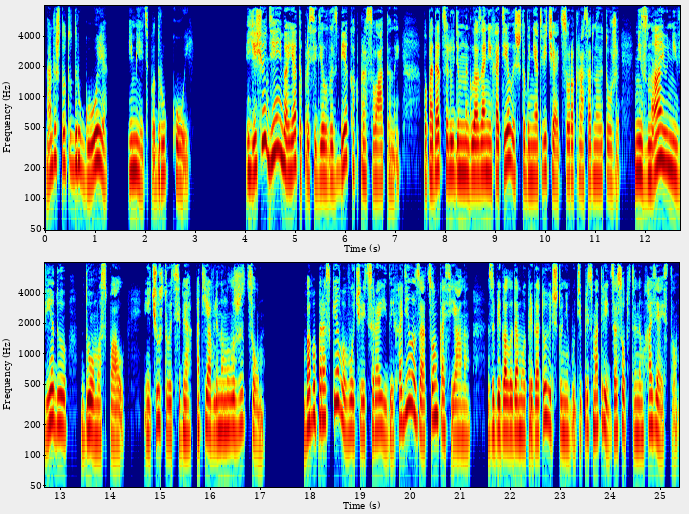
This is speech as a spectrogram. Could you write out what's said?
надо что-то другое иметь под рукой. Еще день Ваята просидел в избе, как просватанный — Попадаться людям на глаза не хотелось, чтобы не отвечать сорок раз одно и то же. «Не знаю, не ведаю, дома спал» и чувствовать себя отъявленным лжецом. Баба Пороскева в очередь с Раидой ходила за отцом Касьяном, забегала домой приготовить что-нибудь и присмотреть за собственным хозяйством.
